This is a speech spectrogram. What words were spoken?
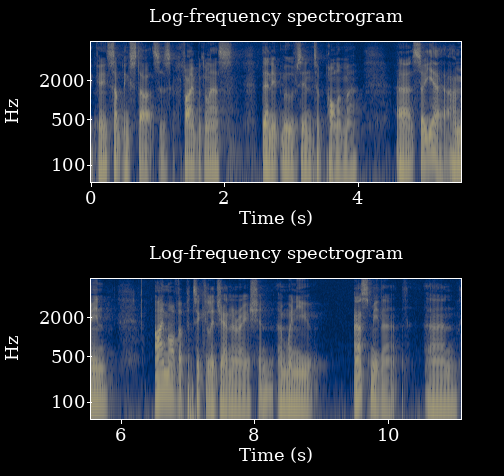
Okay, something starts as fiberglass, then it moves into polymer. Uh, so yeah, I mean, I'm of a particular generation, and when you ask me that, and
